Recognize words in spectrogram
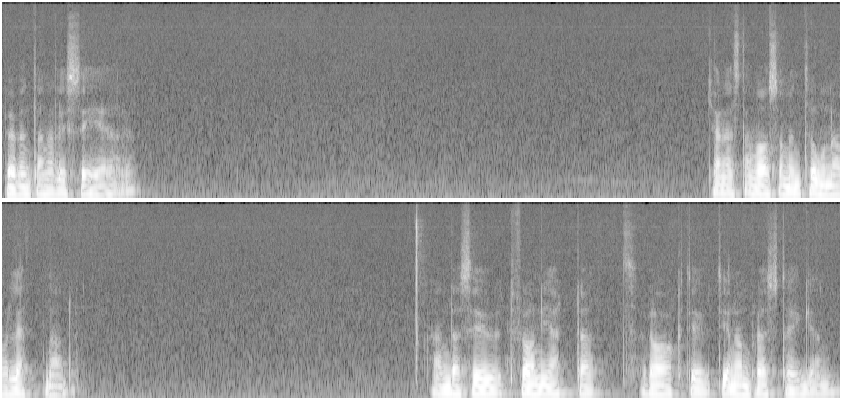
behöver inte analysera det. Kan nästan vara som en ton av lättnad. Andas ut från hjärtat, rakt ut genom bröstryggen.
